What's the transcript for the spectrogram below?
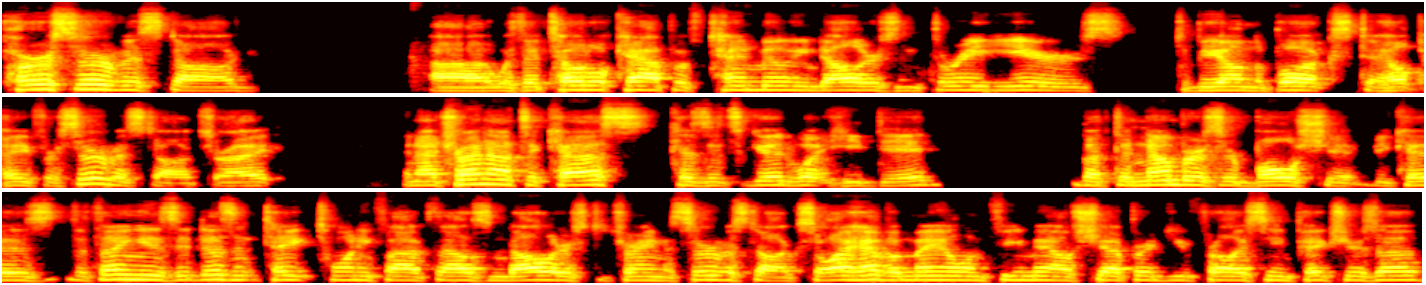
per service dog uh, with a total cap of $10 million in three years to be on the books to help pay for service dogs, right? And I try not to cuss because it's good what he did, but the numbers are bullshit because the thing is, it doesn't take $25,000 to train a service dog. So I have a male and female shepherd you've probably seen pictures of.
